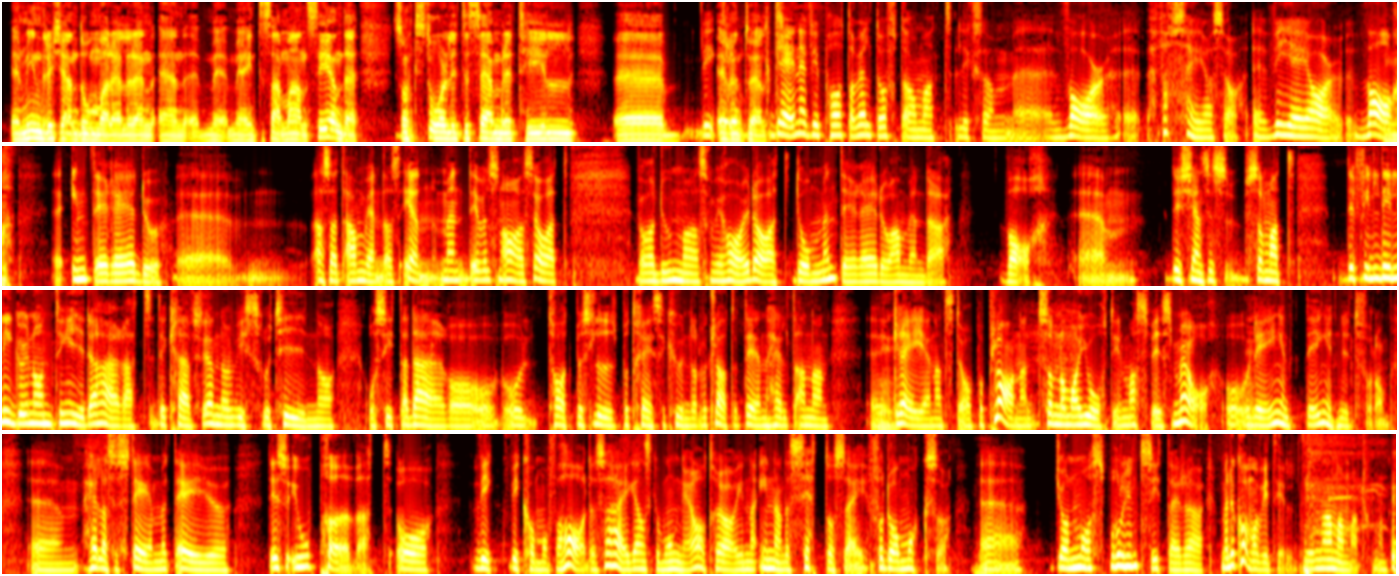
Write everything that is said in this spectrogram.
en mindre känd domare eller en, en med, med inte samma anseende som står lite sämre till, eh, Vi- eventuellt. Grejen är att vi pratar väldigt ofta om att liksom eh, VAR, eh, varför säger jag så? Eh, VAR, VAR Mm. eh, inte är redo eh, alltså att användas än. Men det är väl snarare så att våra domare som vi har idag, att de inte är redo att använda VAR. Ehm, det känns ju som att det, det ligger ju någonting i det här att det krävs ju ändå en viss rutin och, och sitta där och, och, och ta ett beslut på tre sekunder. Det är klart att det är en helt annan eh, grej än att stå på planen som de har gjort i massvis med år. Och, och det, är inget, det är inget nytt för dem. Ehm, hela systemet är ju, det är så oprövat och vi, vi kommer få ha det så här i ganska många år tror jag innan, innan det sätter sig för dem också. Eh, John Moss borde ju inte sitta i det här, men det kommer vi till, det är en annan match. Men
